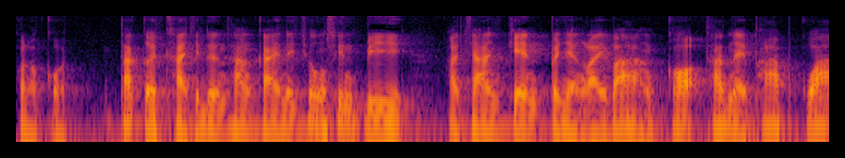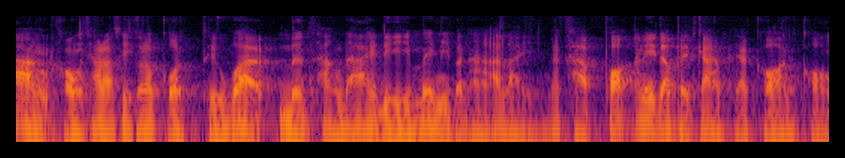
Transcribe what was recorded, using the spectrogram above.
กรกฎ ถ้าเกิดใครจะเดินทางไกลในช่วงสิ้นปี อาจารย์เกณฑ์เป็นอย่างไรบ้าง ก็ถ้าในภาพกว้างของชาวราศีกรกฎถือว่าเดินทางได้ดีไม่มีปัญหาอะไรนะครับ เพราะอันนี้เราเป็นการพยากรณ์ของ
